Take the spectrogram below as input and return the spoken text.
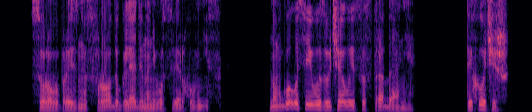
— сурово произнес Фроду, глядя на него сверху вниз. Но в голосе его звучало и сострадание. «Ты хочешь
